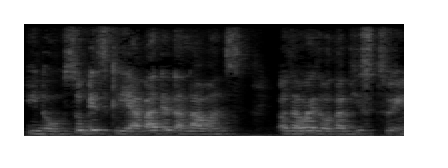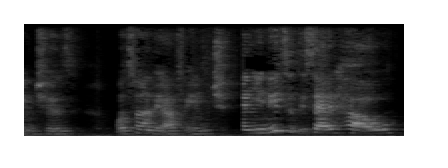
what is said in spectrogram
you know so basically I've added allowance otherwise I would have used two inches or two and a half inch. And you need to decide how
